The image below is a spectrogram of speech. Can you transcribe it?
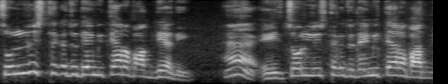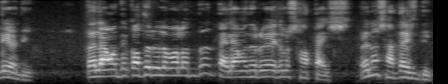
চল্লিশ থেকে যদি আমি তেরো বাদ দিয়ে দিই হ্যাঁ এই চল্লিশ থেকে যদি আমি তেরো বাদ দিয়ে দিই, তাহলে আমাদের কত রইল বলুন তো? তাহলে আমাদের রয়ে গেল সাতাইশ, তাই না? সাতাইশ দিন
